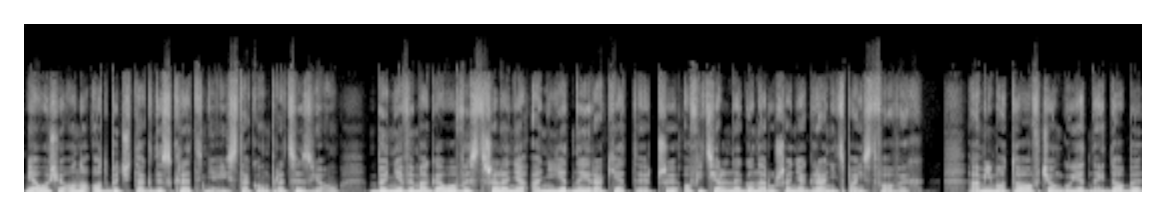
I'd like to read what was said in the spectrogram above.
Miało się ono odbyć tak dyskretnie i z taką precyzją, by nie wymagało wystrzelenia ani jednej rakiety czy oficjalnego naruszenia granic państwowych. A mimo to w ciągu jednej doby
